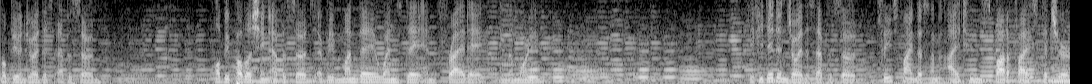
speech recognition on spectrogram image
Hope you enjoyed this episode. I'll be publishing episodes every Monday, Wednesday, and Friday in the morning. If you did enjoy this episode, please find us on iTunes, Spotify, Stitcher,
